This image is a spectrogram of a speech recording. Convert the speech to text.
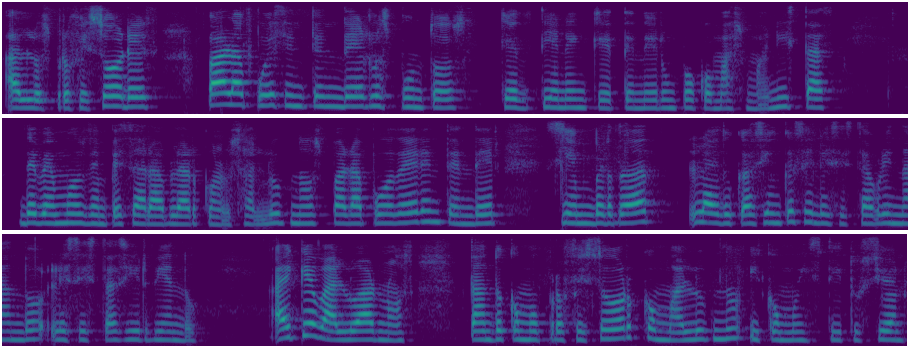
a los profesores para pues entender los puntos que tienen que tener un poco más humanistas. Debemos de empezar a hablar con los alumnos para poder entender si en verdad la educación que se les está brindando les está sirviendo. Hay que evaluarnos, tanto como profesor, como alumno y como institución.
